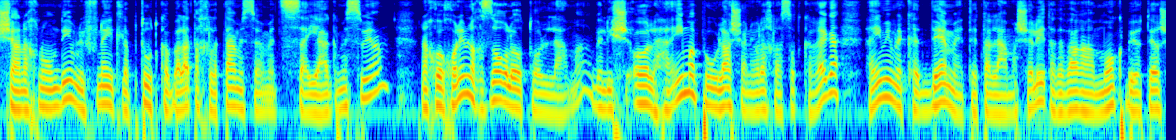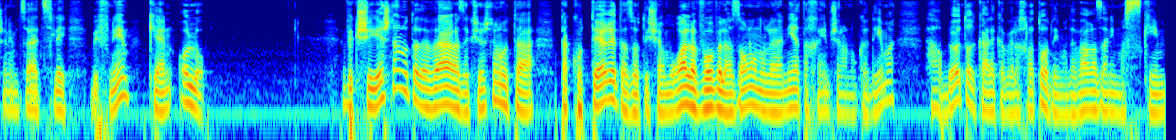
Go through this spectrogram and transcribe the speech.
כשאנחנו עומדים לפני התלבטות, קבלת החלטה מסוימת, סייג מסוים, אנחנו יכולים לחזור לאותו למה ולשאול האם הפעולה שאני הולך לעשות כרגע, האם היא מקדמת את הלמה שלי, את הדבר העמוק ביותר שנמצא אצלי בפנים, כן או לא. וכשיש לנו את הדבר הזה, כשיש לנו את, את הכותרת הזאת שאמורה לבוא ולעזור לנו להניע את החיים שלנו קדימה, הרבה יותר קל לקבל החלטות. ועם הדבר הזה אני מסכים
